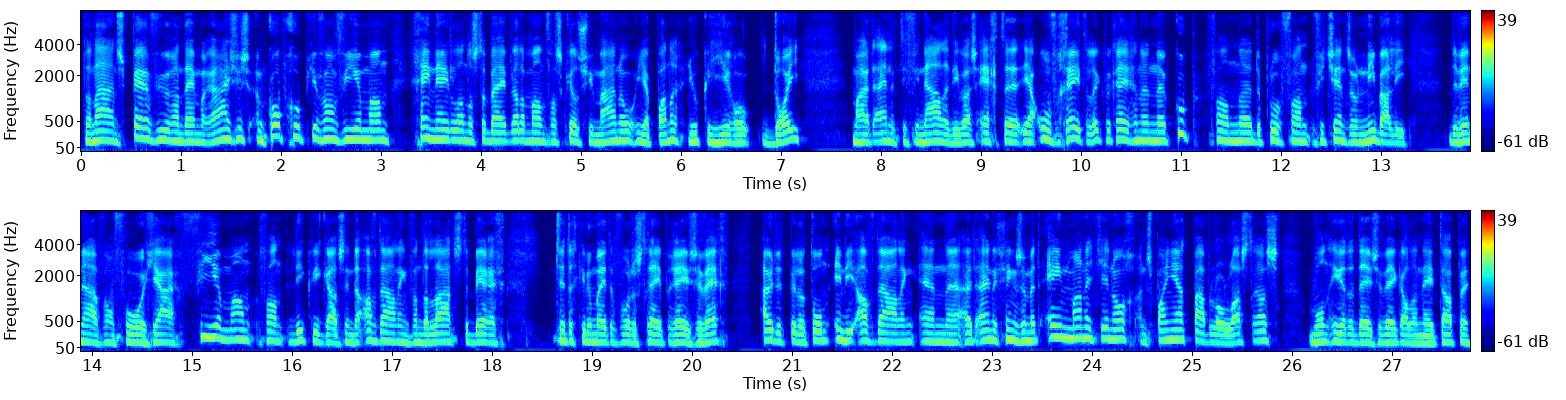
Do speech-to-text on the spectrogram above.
Daarna een spervuur aan demarages, een kopgroepje van vier man. Geen Nederlanders erbij, wel een man van Skill Shimano, Japanner, Yukihiro Doi... Maar uiteindelijk de finale die was echt uh, ja, onvergetelijk. We kregen een koep van de ploeg van Vincenzo Nibali. De winnaar van vorig jaar. Vier man van Liquigas in de afdaling van de laatste berg. 20 kilometer voor de streep rezen weg. Uit het peloton in die afdaling. En uiteindelijk gingen ze met één mannetje nog. Een Spanjaard, Pablo Lastras. Won eerder deze week al een etappe.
